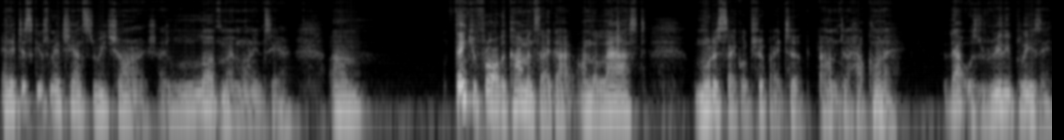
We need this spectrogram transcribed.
And it just gives me a chance to recharge. I love my mornings here. Um, thank you for all the comments I got on the last motorcycle trip I took um, to Hakone. That was really pleasing.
